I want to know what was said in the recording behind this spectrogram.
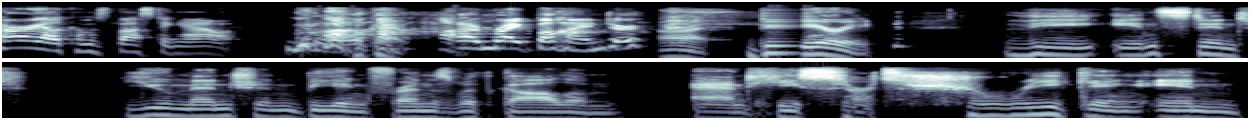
Tariel comes busting out. Okay. I'm right behind her. All right, Beery. The instant you mention being friends with Gollum, and he starts shrieking in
